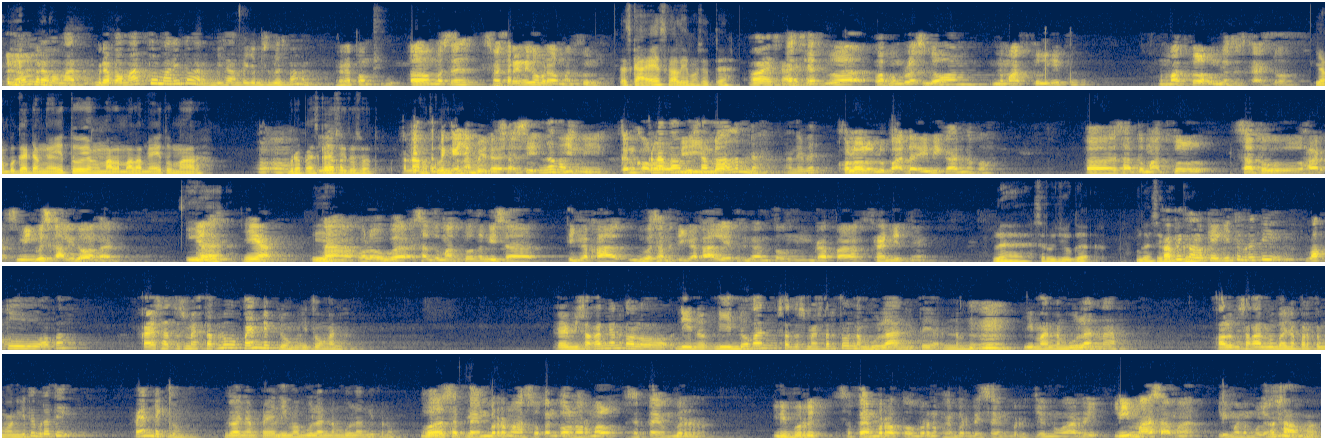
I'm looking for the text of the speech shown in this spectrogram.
Kamu berapa mat berapa matkul Mar itu Mar bisa sampai jam 11 malam? Berapa? eh maksudnya semester ini gue berapa matkul? SKS kali maksudnya. Oh SKS ya. SKS gue 18 doang, 6 matkul gitu. 6 matkul 18 SKS doang. Yang begadangnya itu, yang malam-malamnya itu, Mar. Heeh. Berapa SKS Iya, itu suatu? Kenapa? Tapi kayaknya bedanya bisa- sih Enggak, gini. Kan kalau Kenapa di bisa Indo, malam dah? Aneh banget. Kalau lu pada ini kan apa? Eh satu matkul satu hari seminggu sekali doang kan? Iya? Iya. Iya. Iya. Nah, kalau gua satu matkul tuh bisa tiga kali, dua sampai tiga kali tergantung berapa kreditnya. Lah, seru juga. Enggak sih. Tapi kalau kayak gitu berarti waktu apa? Kayak satu semester lu pendek dong hitungannya. Kayak misalkan kan kalau di Indo, di Indo kan satu semester tuh 6 bulan gitu ya. 6 Mm-mm. 5 6 bulan lah. Kalau misalkan lu banyak pertemuan gitu berarti pendek dong. Gak nyampe 5 bulan 6 bulan gitu dong. Gua September masuk kan kalau normal September libur September, Oktober, November, Desember, Januari. Lima sama, lima enam bulan. Oh juga. sama.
